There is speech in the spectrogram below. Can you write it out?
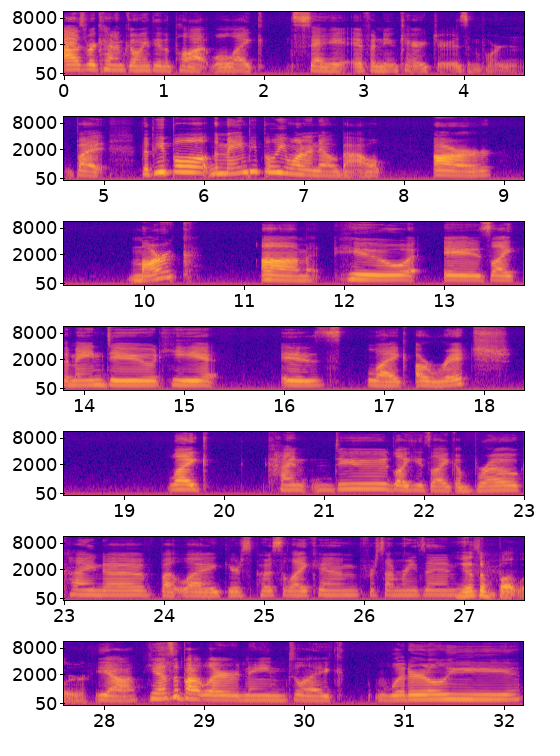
as we're kind of going through the plot we'll like say if a new character is important but the people the main people you want to know about are Mark, um, who is like the main dude. He is like a rich, like kind dude. Like he's like a bro kind of, but like you're supposed to like him for some reason. He has a butler. Yeah, he has a butler named like literally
